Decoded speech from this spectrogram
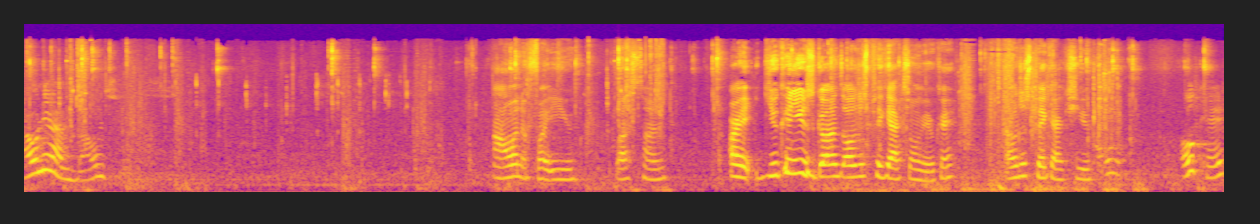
I only have bounce. I want to fight you last time. Alright, you can use guns. I'll just pickaxe on you, okay? I'll just pickaxe you. Okay.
